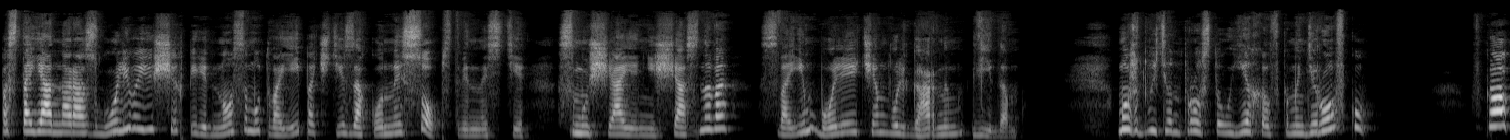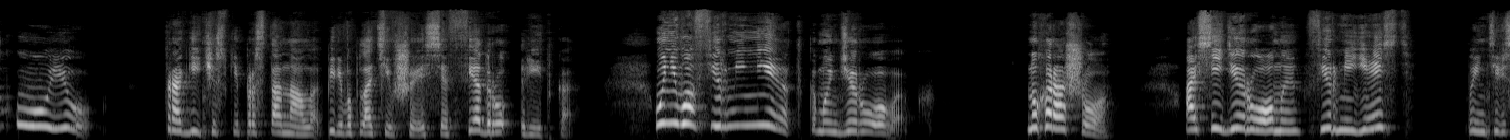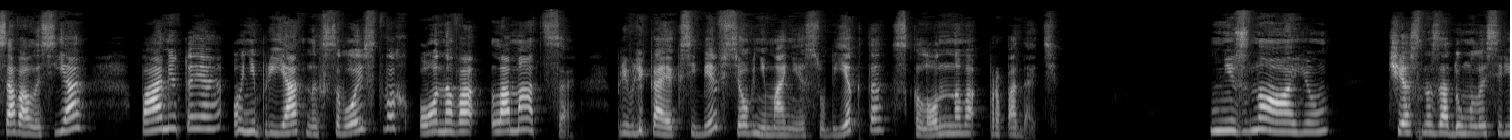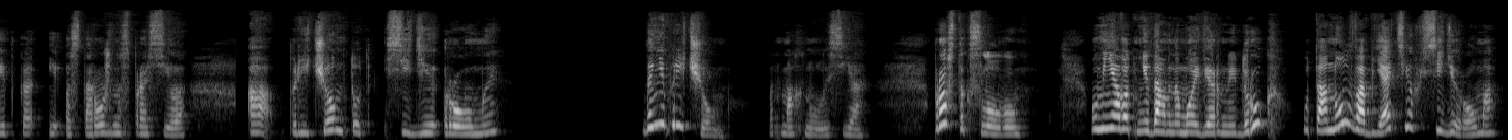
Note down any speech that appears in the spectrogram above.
постоянно разгуливающих перед носом у твоей почти законной собственности, смущая несчастного своим более чем вульгарным видом. Может быть, он просто уехал в командировку? В какую? Трагически простонала перевоплотившаяся в Федру Ритка. У него в фирме нет командировок. Ну хорошо. А сиди-ромы в фирме есть? Поинтересовалась я, памятуя о неприятных свойствах оного ломаться, привлекая к себе все внимание субъекта, склонного пропадать. «Не знаю», Честно задумалась Ритка и осторожно спросила, «А при чем тут сиди-ромы?» «Да ни при чем», – отмахнулась я. «Просто к слову, у меня вот недавно мой верный друг утонул в объятиях сиди-рома».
